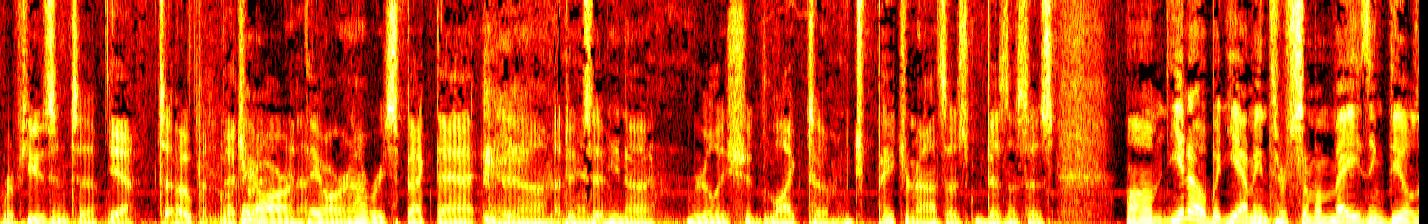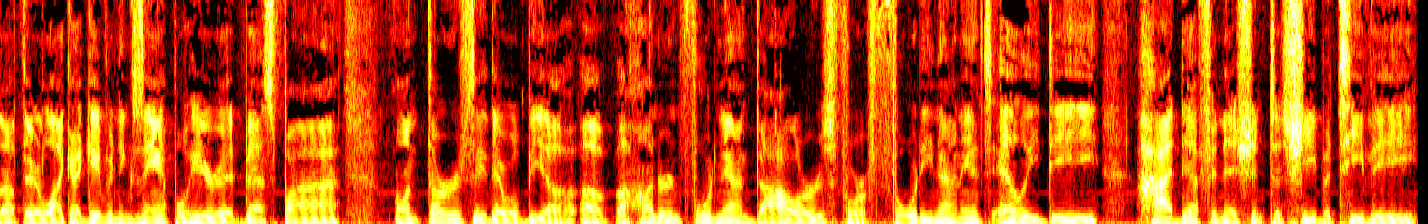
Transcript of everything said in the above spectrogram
refusing to yeah to open. That's they right. are, they are, and I respect that. And, uh, I do and, too. You know, really should like to patronize those businesses. Um, you know, but yeah, I mean, there's some amazing deals out there. Like I gave an example here at Best Buy on Thursday. There will be a, a $149 for a 49 inch LED high definition Toshiba TV.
